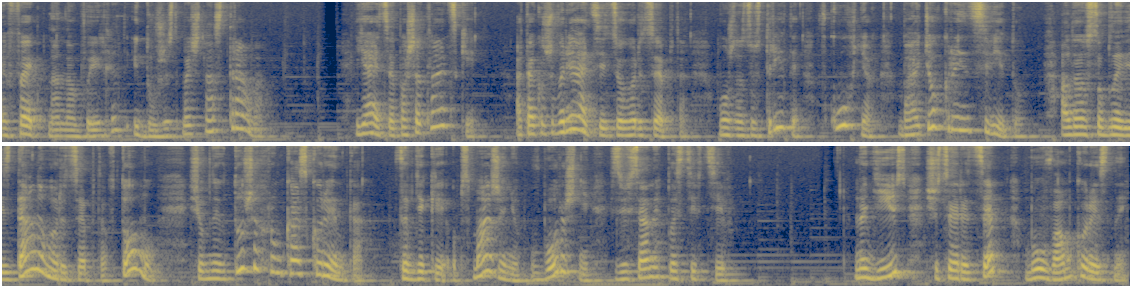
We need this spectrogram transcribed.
Ефектна на вигляд і дуже смачна страва. Яйця по-шотландськи, а також варіації цього рецепта можна зустріти в кухнях багатьох країн світу. Але особливість даного рецепта в тому, що в них дуже хрумка скоринка завдяки обсмаженню в борошні з вівсяних пластівців. Надіюсь, що цей рецепт був вам корисний.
